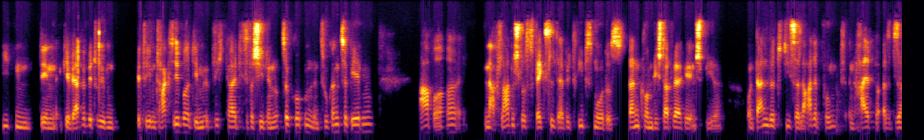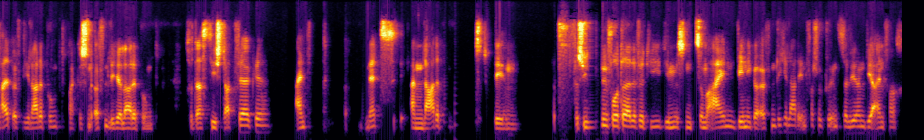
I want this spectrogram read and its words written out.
bieten den Gewerbebetrieben Betrieben tagsüber die Möglichkeit, diese verschiedenen Nutzergruppen den Zugang zu geben. Aber nach Ladenschluss wechselt der Betriebsmodus. Dann kommen die Stadtwerke ins Spiel. Und dann wird dieser Ladepunkt, ein halb, also dieser halböffentliche Ladepunkt praktisch ein öffentlicher Ladepunkt, sodass die Stadtwerke ein Netz an Ladepunkten stehen. Das verschiedene Vorteile für die. Die müssen zum einen weniger öffentliche Ladeinfrastruktur installieren, die einfach,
